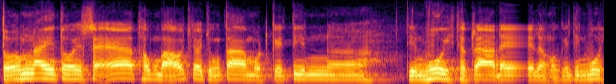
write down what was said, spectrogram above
Tối hôm nay tôi sẽ thông báo cho chúng ta một cái tin uh, tin vui. Thực ra đây là một cái tin vui.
